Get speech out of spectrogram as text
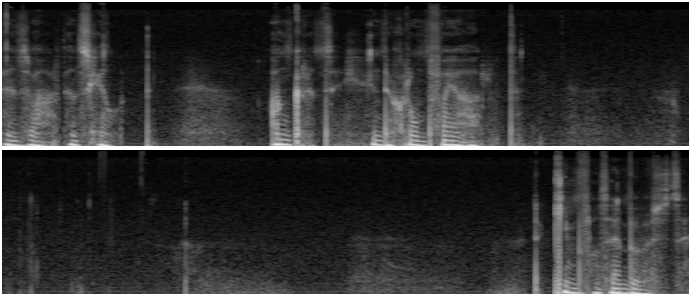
Zijn zwaard en schild ankeren zich in de grond van je hart. De kiem van zijn bewustzijn.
